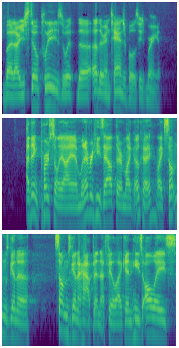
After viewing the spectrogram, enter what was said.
But are you still pleased with the other intangibles he's bringing? I think personally I am. Whenever he's out there, I'm like, okay, like something's gonna something's going to happen. I feel like, and he's always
